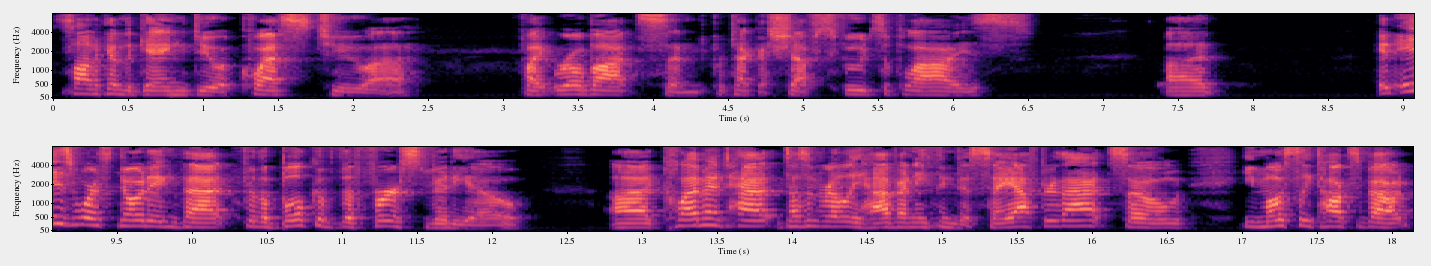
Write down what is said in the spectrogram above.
Sonic and the gang do a quest to uh, fight robots and protect a chef's food supplies. Uh, it is worth noting that for the bulk of the first video, uh, Clement ha- doesn't really have anything to say after that, so he mostly talks about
